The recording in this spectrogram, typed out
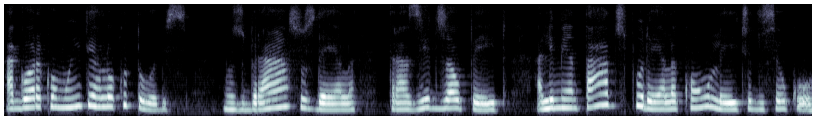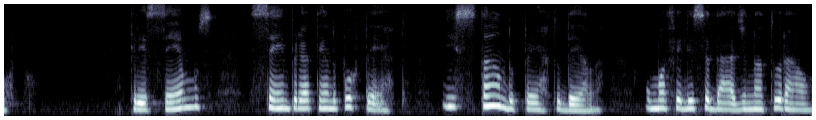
agora como interlocutores, nos braços dela, trazidos ao peito, alimentados por ela com o leite do seu corpo. Crescemos sempre a tendo por perto estando perto dela, uma felicidade natural.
